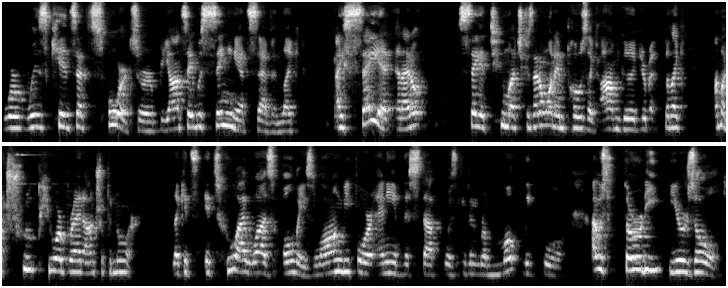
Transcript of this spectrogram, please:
were whiz kids at sports or Beyonce was singing at seven. Like, I say it and I don't say it too much because I don't want to impose like I'm good, you're bad. But like, I'm a true purebred entrepreneur. Like it's it's who I was always, long before any of this stuff was even remotely cool. I was 30 years old,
